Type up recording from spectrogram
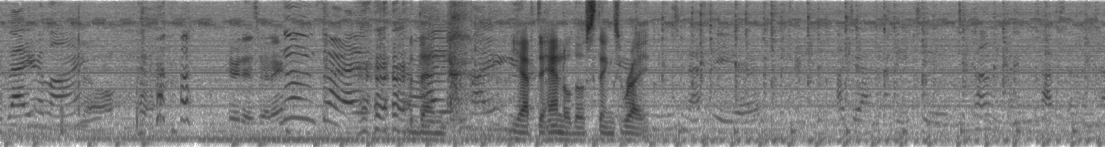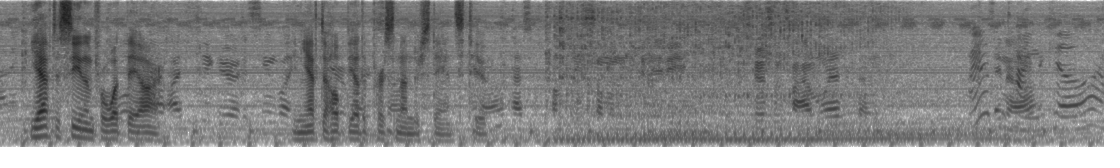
Is that your line? No. Here it is, ready? No, I'm sorry. I, But then I you have to handle those things right. tenacity or audacity to, to come and talk to them and not any- You have to see them for what they are, I figure it seemed like and you have to hope the other person understands too. know, Have some company, someone you can maybe share some time with. And, I have some you know. time to kill.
